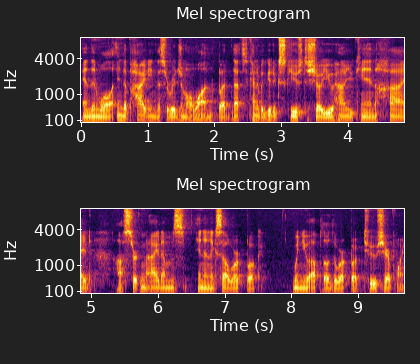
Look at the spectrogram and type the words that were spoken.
and then we'll end up hiding this original one. But that's kind of a good excuse to show you how you can hide uh, certain items in an Excel workbook when you upload the workbook to SharePoint.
